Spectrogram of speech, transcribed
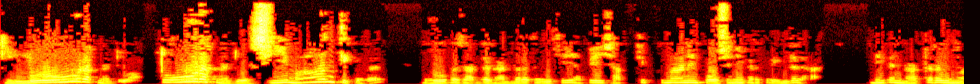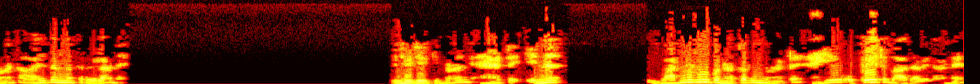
කිලෝරක් නැතුව, තෝරක් නැතුව සීමාන්තිකව රූප ශබ්ද ගන්ධ රස විශ්ේ අපේ ශක්ති ප්‍රමාණය පෝෂණය කර කර ඉඳලා මේක නතර වුණාට ආයතන නතර වෙලා නැහැ. ඉතින් කියනවා ඇහැට එන වර්ණ රූප නතර වුණාට ඇහි ඔපේට බාධා වෙලා නැහැ.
